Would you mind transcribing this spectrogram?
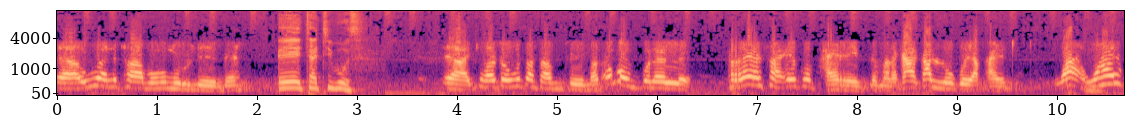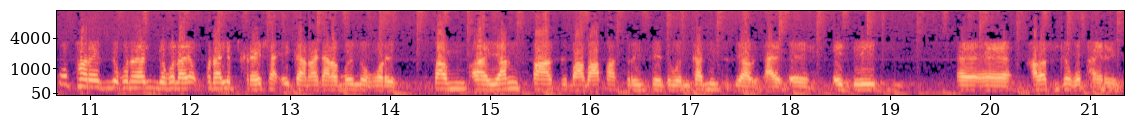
ya o bua le thabo mo moruleng ee eh tatibos ya ke batla go botsa something but o ko pressure e ko pirates mara ka ka logo ya pirates why why ko pirates le gona le gona go na le pressure e kana kana mo e leng gore some uh, young stars ba ba frustrated when coming to their uh, uh, a eh ga ba fitlhe ko pirates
